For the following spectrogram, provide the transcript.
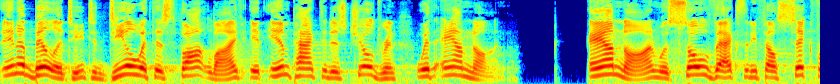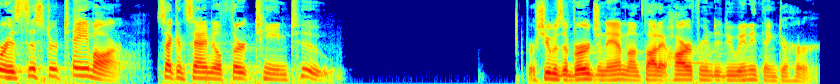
inability to deal with his thought life, it impacted his children with Amnon. Amnon was so vexed that he fell sick for his sister Tamar. 2 Samuel 13, 2. For she was a virgin, Amnon thought it hard for him to do anything to her.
